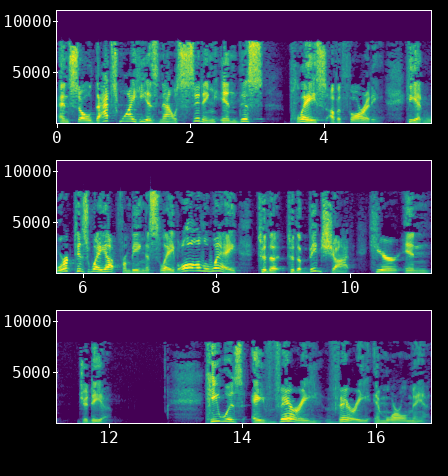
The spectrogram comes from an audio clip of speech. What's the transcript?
And so that's why he is now sitting in this place of authority. He had worked his way up from being a slave all the way to the, to the big shot here in Judea. He was a very, very immoral man.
